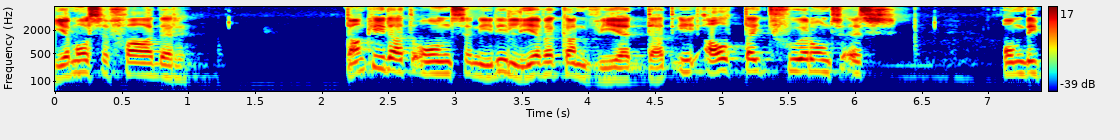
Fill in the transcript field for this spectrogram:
Hemelse Vader, dankie dat ons in hierdie lewe kan weet dat U altyd voor ons is om die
